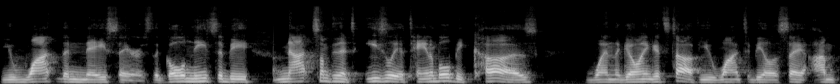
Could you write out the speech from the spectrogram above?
You want the naysayers. The goal needs to be not something that's easily attainable because when the going gets tough, you want to be able to say, I'm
